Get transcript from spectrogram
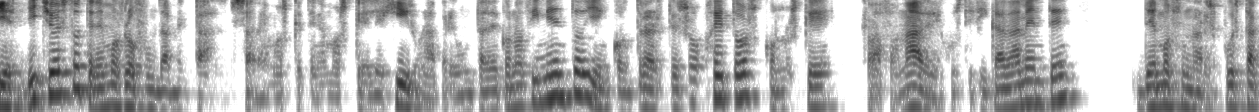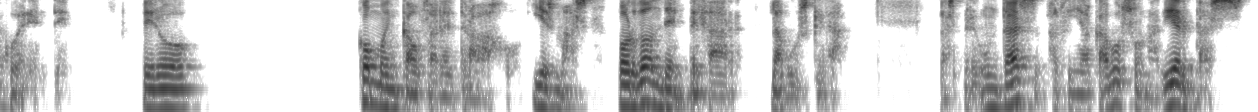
Bien, dicho esto, tenemos lo fundamental. Sabemos que tenemos que elegir una pregunta de conocimiento y encontrar tres objetos con los que, razonada y justificadamente, demos una respuesta coherente. Pero, ¿cómo encauzar el trabajo? Y es más, ¿por dónde empezar la búsqueda? Las preguntas, al fin y al cabo, son abiertas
